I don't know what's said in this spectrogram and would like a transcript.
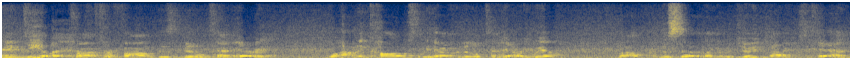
And d electrons are found in this middle 10 area. Well, how many columns do we have in the middle 10 area? We have, well, I just said it like a bajillion times, 10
